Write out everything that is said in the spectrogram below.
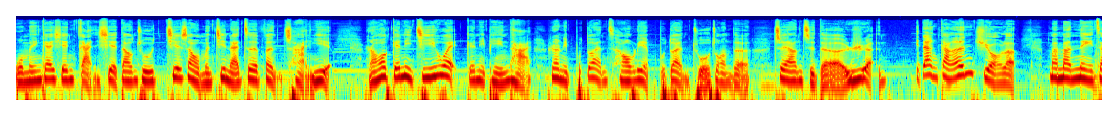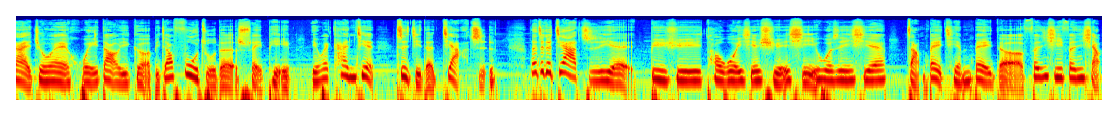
我们应该先感谢当初介绍我们进来这份产业，然后给你机会，给你平台，让你不断操练、不断茁壮的这样子的人。一旦感恩久了，慢慢内在就会回到一个比较富足的水平，也会看见自己的价值。那这个价值也必须透过一些学习，或是一些长辈前辈的分析分享。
